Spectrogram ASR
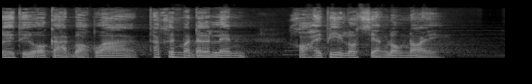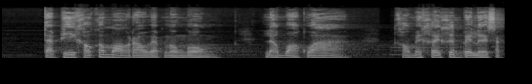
เลยถือโอกาสบอกว่าถ้าขึ้นมาเดินเล่น ขอให้พี่ลดเสียงลงหน่อย แต่พี่เขาก็มองเราแบบงงๆ แล้วบอกว่า เขาไม่เคยขึ้นไปเลยสัก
